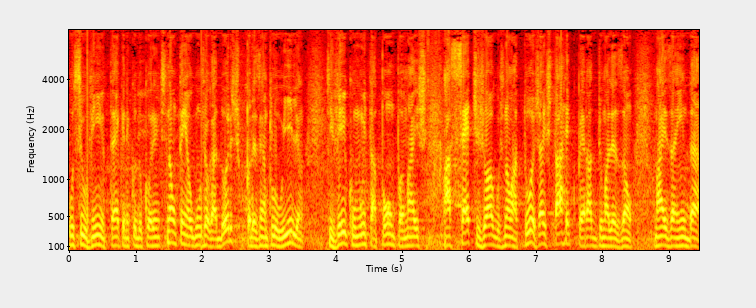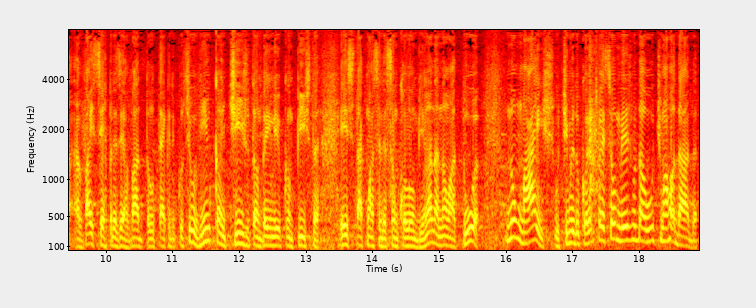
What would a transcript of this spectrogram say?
O Silvinho, técnico do Corinthians, não tem alguns jogadores, por exemplo o William, que veio com muita pompa, mas há sete jogos não atua, já está recuperado de uma lesão, mas ainda vai ser preservado pelo técnico Silvinho. Cantijo também meio campista, esse está com a seleção colombiana, não atua. No mais, o time do Corinthians vai ser o mesmo da última rodada.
